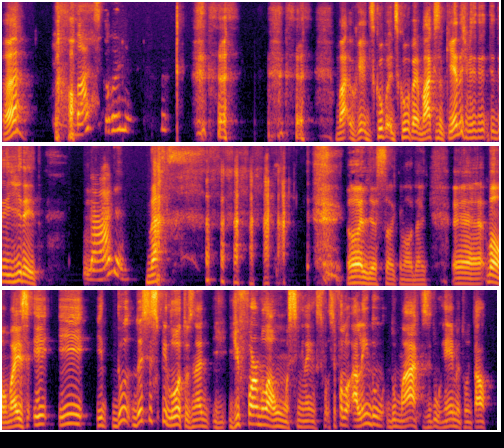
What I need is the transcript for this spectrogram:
Hã? Max Corno. desculpa, desculpa, Max o quê? Deixa eu ver se eu entendi direito. Nada. Nada. Olha só que maldade. É, bom, mas e, e, e do, desses pilotos né, de, Fórmula 1, assim, né? Você falou, além do, do Max e do Hamilton e tal,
